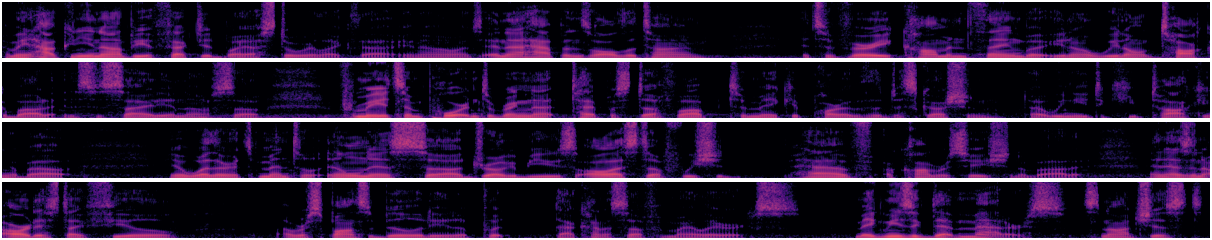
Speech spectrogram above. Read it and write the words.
I mean, how can you not be affected by a story like that? You know, and that happens all the time. It's a very common thing, but you know we don't talk about it in society enough. So, for me, it's important to bring that type of stuff up to make it part of the discussion that we need to keep talking about you know, whether it's mental illness, uh, drug abuse, all that stuff, we should have a conversation about it. And as an artist, I feel a responsibility to put that kind of stuff in my lyrics. Make music that matters. It's not just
